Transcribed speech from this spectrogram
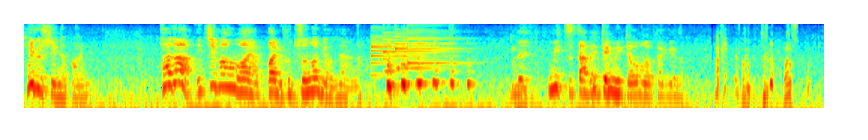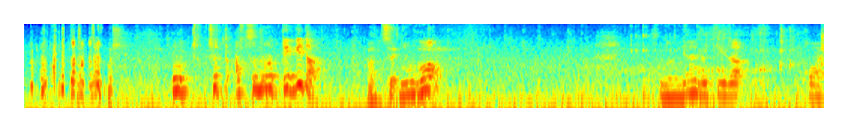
ヘルシーな感じ。ただ一番はやっぱり普通の餃子やな。う ん3つ食べてみて思ったけど。うんちょっと熱なってきた。熱い。すごっ。このやる気が怖い。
